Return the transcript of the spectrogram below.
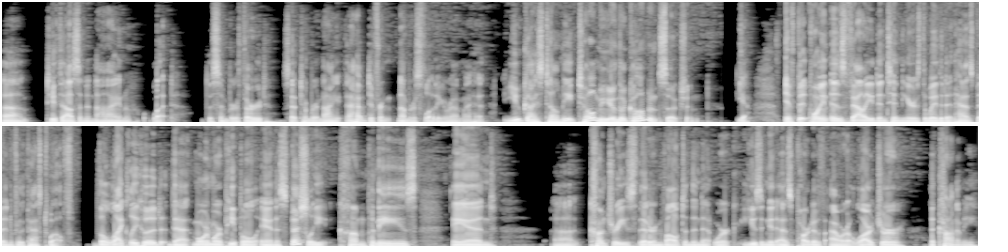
uh, 2009, what? December 3rd, September 9th. I have different numbers floating around my head. You guys tell me. Tell me in the comments section. Yeah. If Bitcoin is valued in 10 years the way that it has been for the past 12, the likelihood that more and more people, and especially companies and uh, countries that are involved in the network using it as part of our larger economy,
